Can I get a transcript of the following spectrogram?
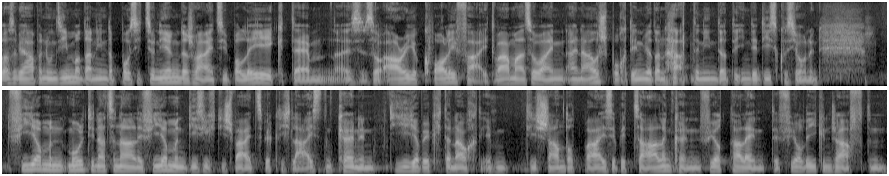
Also wir haben uns immer dann in der Positionierung der Schweiz überlegt, ähm, also so are you qualified, war mal so ein, ein Ausspruch, den wir dann hatten in, der, in den Diskussionen. Firmen, multinationale Firmen, die sich die Schweiz wirklich leisten können, die hier wirklich dann auch eben die Standardpreise bezahlen können für Talente, für Liegenschaften,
